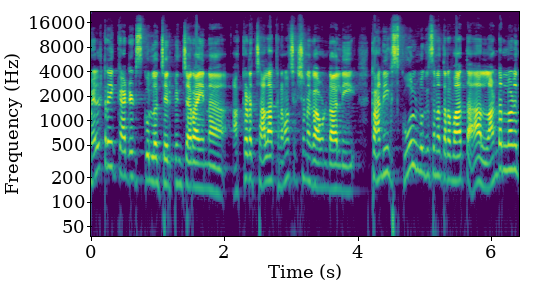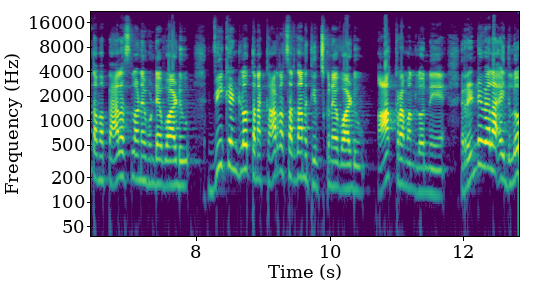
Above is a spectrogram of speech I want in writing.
మిలిటరీ క్యాడెట్ స్కూల్లో చేర్పించారు ఆయన. అక్కడ చాలా క్రమశిక్షణగా ఉండాలి. కానీ స్కూల్ ముగిసిన తర్వాత లండన్లోని తమ ప్యాలెస్లోనే ఉండేవాడు. వీకెండ్లో తన కార్ల సరదాను తీర్చుకునేవాడు. ఆ క్రమంలోనే రెండు వేల ఐదులో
